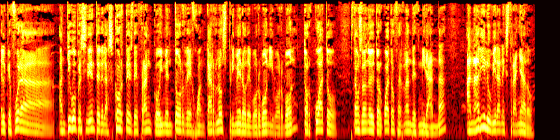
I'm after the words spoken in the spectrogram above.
el que fuera antiguo presidente de las Cortes de Franco y mentor de Juan Carlos I de Borbón y Borbón, Torcuato, estamos hablando de Torcuato Fernández Miranda, a nadie le hubieran extrañado,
